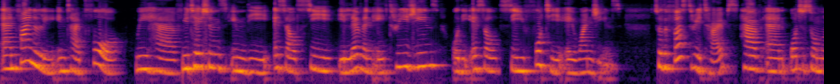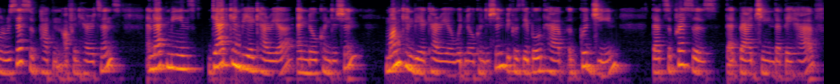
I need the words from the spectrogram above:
And finally, in type 4, we have mutations in the SLC11A3 genes or the SLC40A1 genes. So the first three types have an autosomal recessive pattern of inheritance, and that means dad can be a carrier and no condition, mom can be a carrier with no condition because they both have a good gene that suppresses that bad gene that they have.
